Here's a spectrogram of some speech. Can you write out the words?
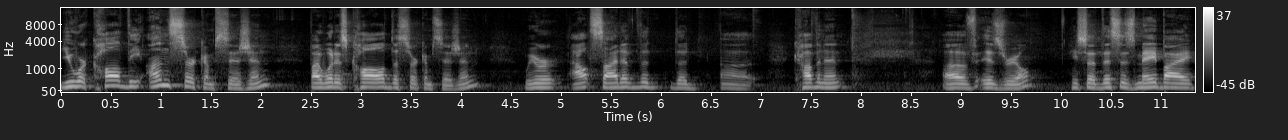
you were called the uncircumcision by what is called the circumcision. We were outside of the, the uh, covenant of Israel. He said, This is made by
